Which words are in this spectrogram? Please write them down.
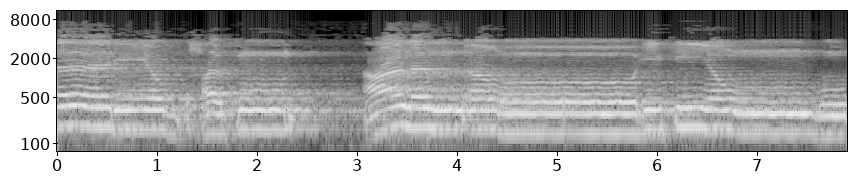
الكفار يضحكون على الأرائك ينظرون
